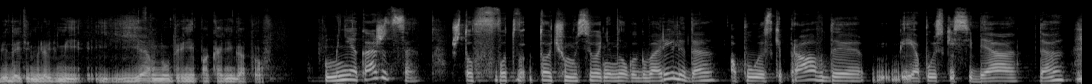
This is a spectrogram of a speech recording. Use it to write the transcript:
перед этими людьми, я внутренне пока не готов. Мне кажется, что вот то, о чем мы сегодня много говорили, да, о поиске правды и о поиске себя, да, угу.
